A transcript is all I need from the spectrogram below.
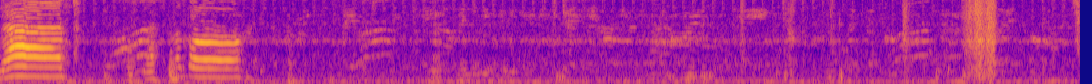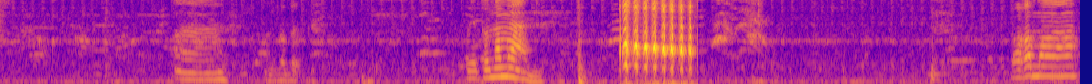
Last. Last na to. Ah. Ito naman. Baka ma...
